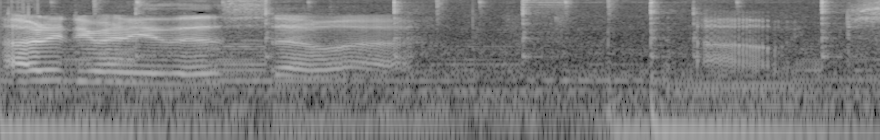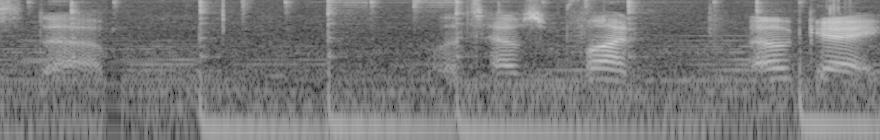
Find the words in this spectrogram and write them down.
how to do any of this. So, uh, uh uh, let's have some fun. Okay.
